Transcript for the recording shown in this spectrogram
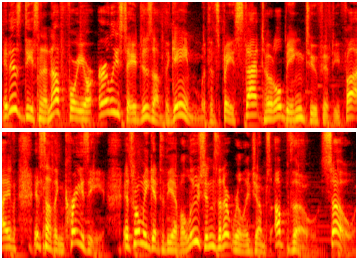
it is decent enough for your early stages of the game, with its base stat total being 255. It's nothing crazy. It's when we get to the evolutions that it really jumps up though. So,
